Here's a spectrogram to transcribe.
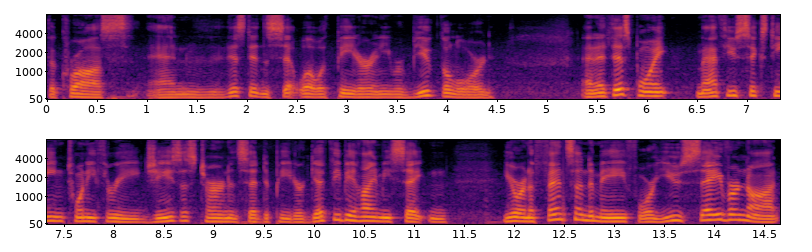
the cross, and this didn't sit well with Peter, and he rebuked the Lord. And at this point, Matthew 16 23, Jesus turned and said to Peter, Get thee behind me, Satan. You are an offense unto me, for you savor not,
